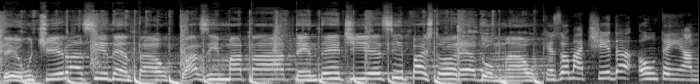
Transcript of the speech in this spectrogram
deu um tiro acidental, quase mata a atendente. Esse pastor é do mal. Kenzo Matida, ontem à noite,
